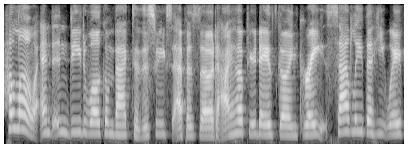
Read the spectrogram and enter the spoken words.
Hello, and indeed, welcome back to this week's episode. I hope your day is going great. Sadly, the heat wave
